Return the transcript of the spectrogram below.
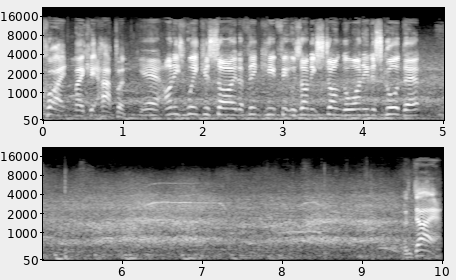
quite make it happen. Yeah, on his weaker side, I think if it was on his stronger one, he'd have scored there. And Dyer.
